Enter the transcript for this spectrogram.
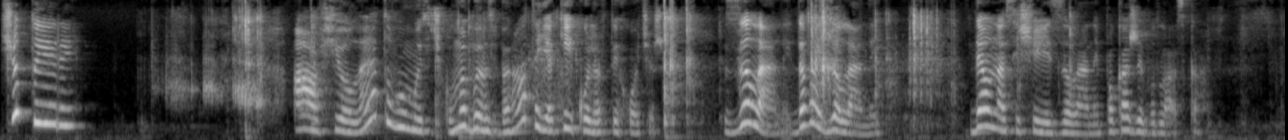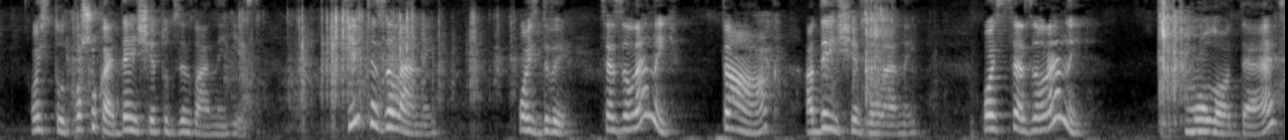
чотири. А фіолетову мисочку ми будемо збирати, який колір ти хочеш. Зелений. Давай зелений. Де у нас ще є зелений? Покажи, будь ласка. Ось тут, пошукай, де ще тут зелений є. Тільки зелений. Ось диви. Це зелений? Так. А де ще зелений? Ось це зелений. Молодець.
